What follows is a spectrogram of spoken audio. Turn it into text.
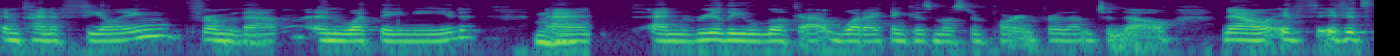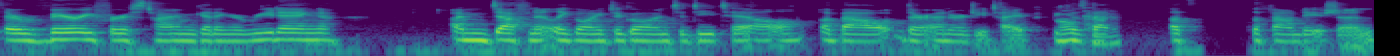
am kind of feeling from mm-hmm. them and what they need. Mm-hmm. And and really look at what I think is most important for them to know. Now, if if it's their very first time getting a reading, I'm definitely going to go into detail about their energy type because okay. that that's the foundation.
